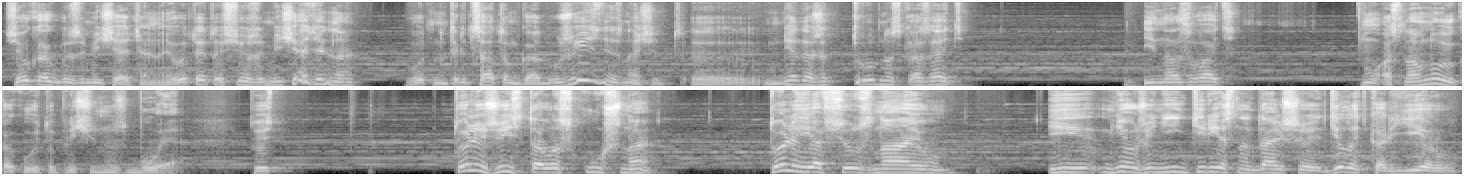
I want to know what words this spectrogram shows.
Все как бы замечательно. И вот это все замечательно. Вот на 30-м году жизни, значит, э, мне даже трудно сказать и назвать ну, основную какую-то причину сбоя. То есть, то ли жизнь стала скучна, то ли я все знаю, и мне уже не интересно дальше делать карьеру.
